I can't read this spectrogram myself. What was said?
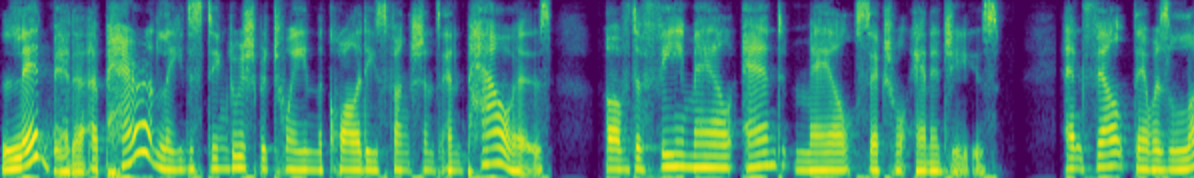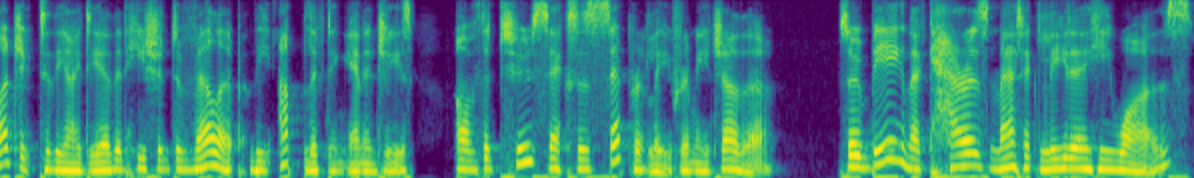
Leadbeater apparently distinguished between the qualities, functions, and powers of the female and male sexual energies and felt there was logic to the idea that he should develop the uplifting energies of the two sexes separately from each other. So, being the charismatic leader he was,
